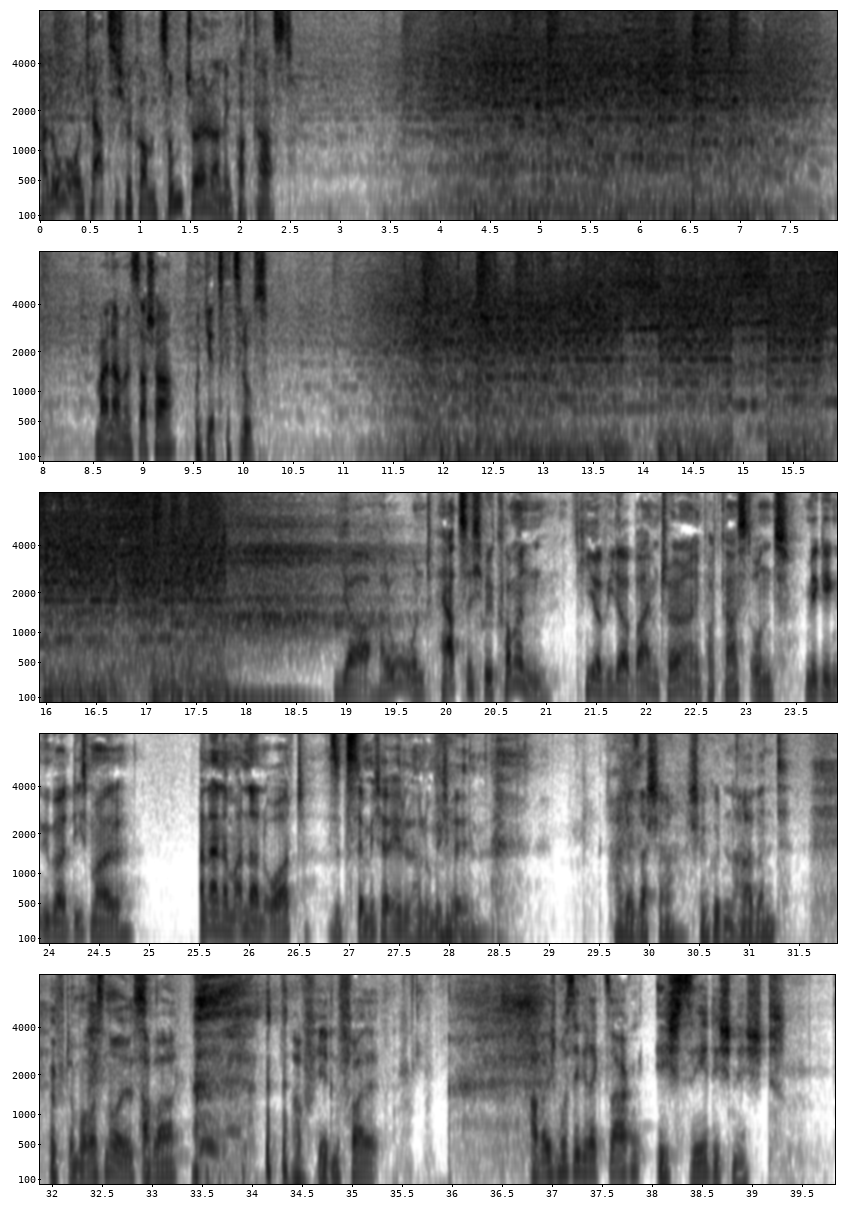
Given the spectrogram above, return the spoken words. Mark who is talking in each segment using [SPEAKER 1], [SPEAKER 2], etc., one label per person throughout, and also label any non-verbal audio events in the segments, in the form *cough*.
[SPEAKER 1] Hallo und herzlich willkommen zum Trailrunning Podcast. Mein Name ist Sascha und jetzt geht's los. Ja, hallo und herzlich willkommen hier wieder beim Trailrunning Podcast und mir gegenüber diesmal an einem anderen Ort sitzt der Michael. Hallo Michael. *laughs*
[SPEAKER 2] Hallo Sascha, schönen guten Abend.
[SPEAKER 1] Öfter mal was Neues.
[SPEAKER 2] Aber *laughs* auf jeden Fall. Aber ich muss dir direkt sagen, ich sehe dich nicht.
